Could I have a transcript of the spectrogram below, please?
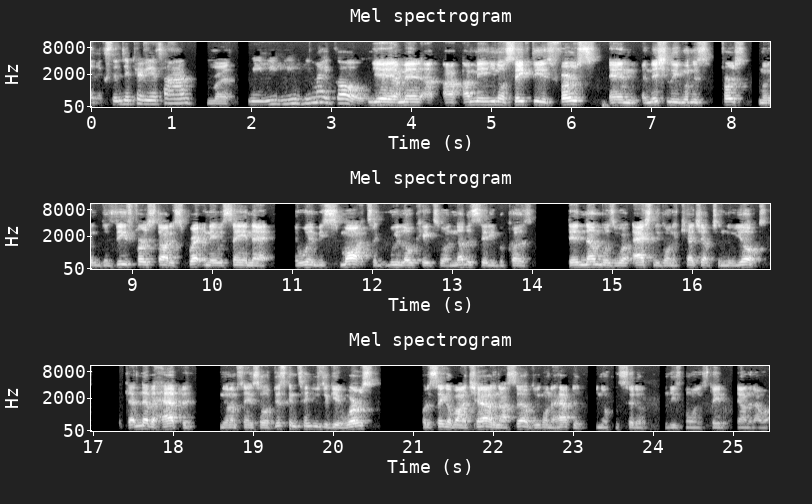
an extended period of time, Right. we we, we, we might go. Yeah, man. I, I, I mean, you know, safety is first. And initially, when this first, when the disease first started spreading, they were saying that it wouldn't be smart to relocate to another city because their numbers were actually going to catch up to New York's. But that never happened. You know what I'm saying? So if this continues to get worse, for the sake of our child and ourselves, we're going to have to, you know, consider at least going to stay down in our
